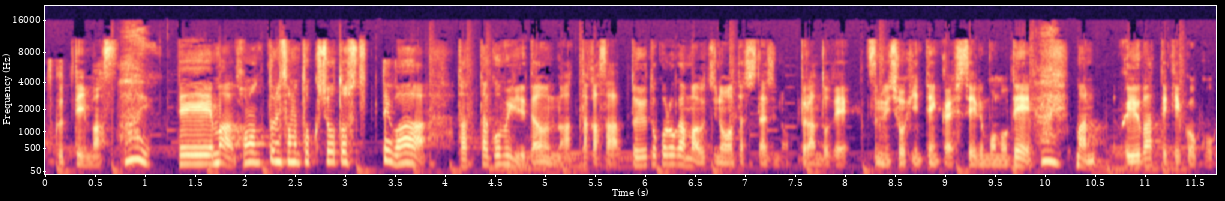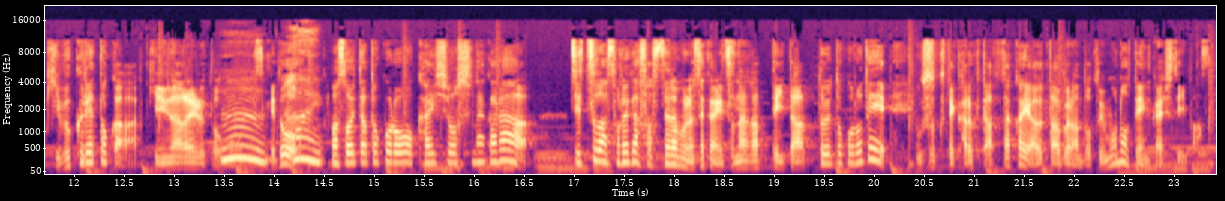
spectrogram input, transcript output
作っています。はいで、まあ本当にその特徴としては、たった5ミリでダウンのあったかさというところが、まあうちの私たちのブランドで常に商品展開しているもので、はい。まあ冬場って結構こう着膨れとか気になられると思うんですけど、うん。はい。まあそういったところを解消しながら、実はそれがサステナブルな世界につながっていたというところで、薄くて軽くて暖かいアウターブランドというものを展開しています。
